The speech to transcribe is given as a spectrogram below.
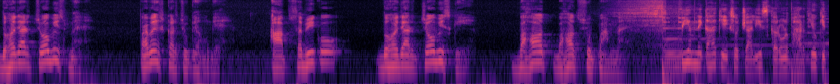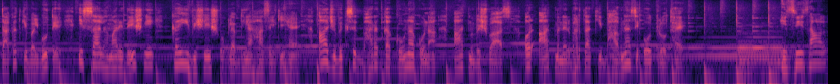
2024 में प्रवेश कर चुके होंगे। आप सभी को 2024 की बहुत बहुत शुभकामनाएँ। पीएम ने कहा कि 140 करोड़ भारतीयों की ताकत के बलबूते इस साल हमारे देश ने कई विशेष उपलब्धियाँ हासिल की हैं। आज विकसित भारत का कोना कोना आत्मविश्वास और आत्मनिर्भरता की भावना से ओतप्रोत है। इसी साल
